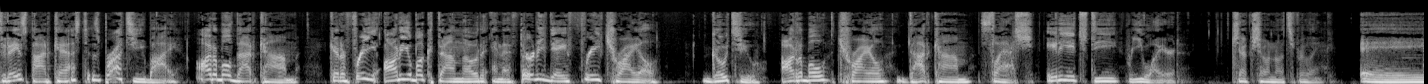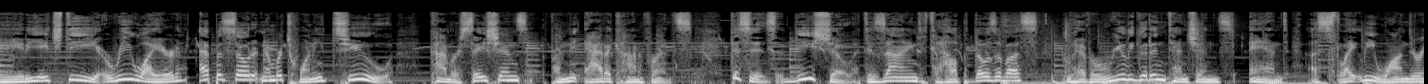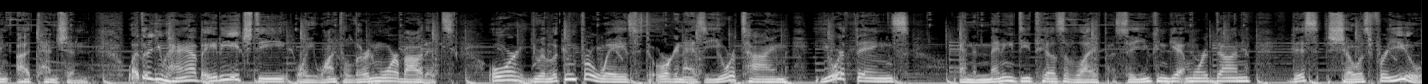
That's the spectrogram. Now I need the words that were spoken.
Today's podcast is brought to you by Audible.com. Get a free audiobook download and a 30-day free trial. Go to audibletrial.com slash ADHD Rewired. Check show notes for link. ADHD Rewired, episode number 22. Conversations from the ADDA Conference. This is the show designed to help those of us who have really good intentions and a slightly wandering attention. Whether you have ADHD or you want to learn more about it, or you're looking for ways to organize your time, your things, and the many details of life so you can get more done, this show is for you.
